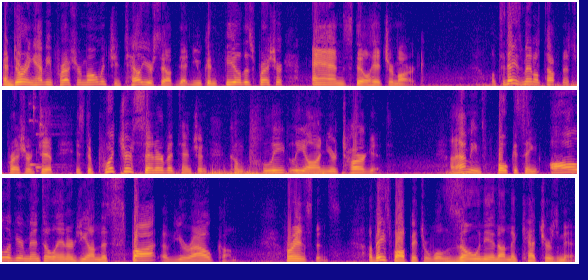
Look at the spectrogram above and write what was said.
And during heavy pressure moments, you tell yourself that you can feel this pressure and still hit your mark. Well, today's mental toughness pressure tip is to put your center of attention completely on your target. And that means focusing all of your mental energy on the spot of your outcome. For instance, a baseball pitcher will zone in on the catcher's mitt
